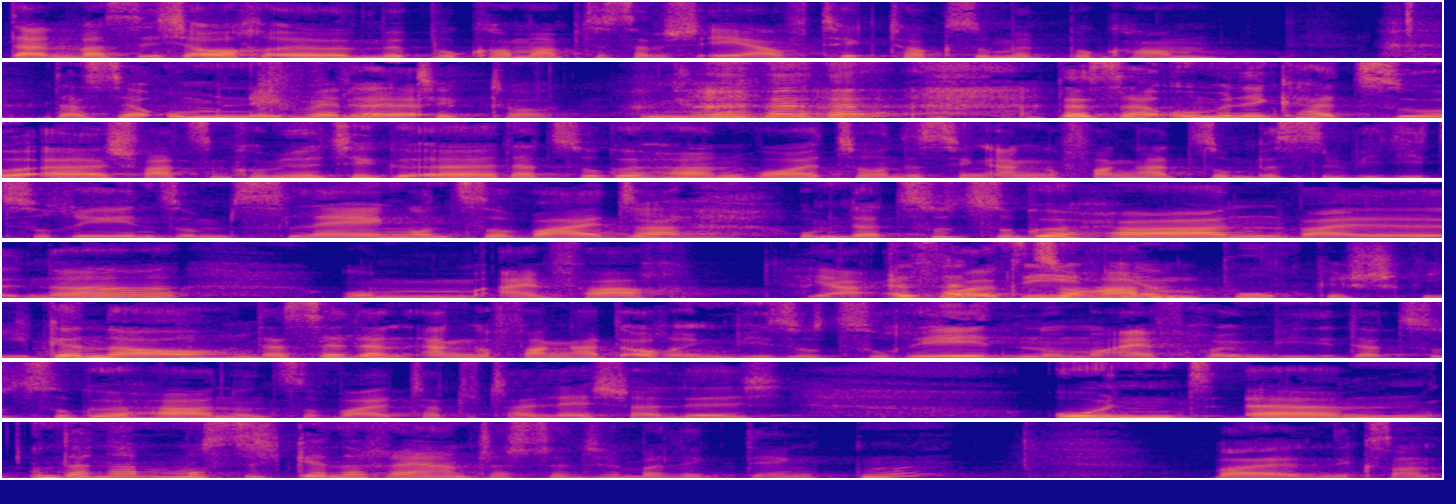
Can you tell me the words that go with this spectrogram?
Dann, was ich auch äh, mitbekommen habe, das habe ich eher auf TikTok so mitbekommen, dass er unbedingt äh, TikTok. dass er unbedingt halt zur äh, schwarzen Community äh, dazugehören wollte und deswegen angefangen hat, so ein bisschen wie die zu reden, so im Slang und so weiter, Ja. um dazuzugehören, weil, ne, um einfach, ja, Das Erfolg hat sie zu in haben. ihrem Buch geschrieben. Genau, dass er dann angefangen hat, auch irgendwie so zu reden, um einfach irgendwie dazuzugehören und so weiter, total lächerlich. Und, ähm, und dann musste ich generell an Justin Timberlake denken, weil nix an,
